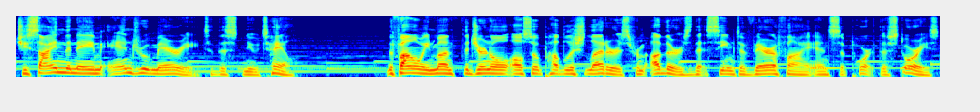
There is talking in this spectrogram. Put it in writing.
she signed the name Andrew Merry to this new tale. The following month, the journal also published letters from others that seemed to verify and support the stories.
